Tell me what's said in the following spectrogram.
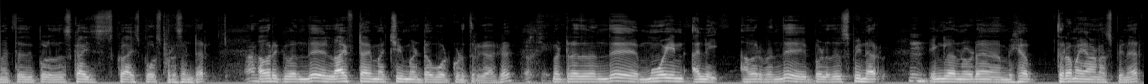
மற்றது இப்பொழுது ஸ்கை ஸ்கை ஸ்போர்ட்ஸ் பிரசன்டர் அவருக்கு வந்து லைஃப் டைம் அச்சீவ்மெண்ட் அவார்ட் கொடுத்துருக்கார்கள். Okay. மற்றது வந்து மோயின் அலி அவர் வந்து இப்பொழுது ஸ்பின்னர். இங்கிலாந்தோட மிக திறமையான ஸ்பின்னர்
